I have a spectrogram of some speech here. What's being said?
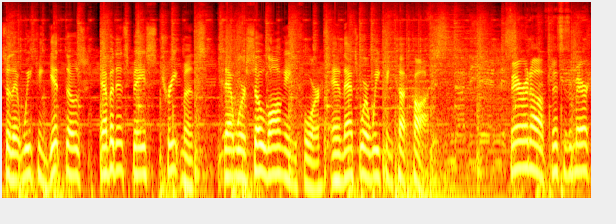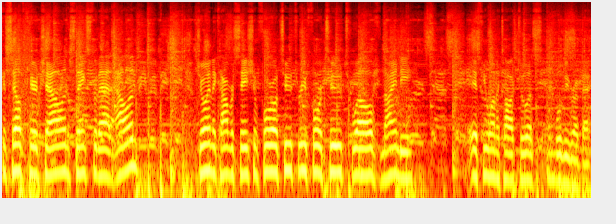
so that we can get those evidence based treatments that we're so longing for. And that's where we can cut costs. Fair enough. This is America's Healthcare Challenge. Thanks for that, Alan. Join the conversation 402 342 1290 if you want to talk to us, and we'll be right back.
